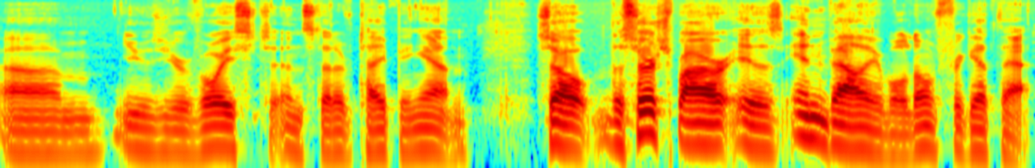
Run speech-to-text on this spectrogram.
um, use your voice to, instead of typing in. So the search bar is invaluable. Don't forget that.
